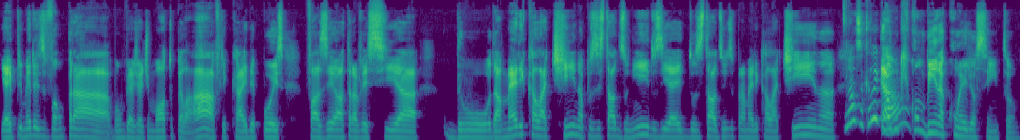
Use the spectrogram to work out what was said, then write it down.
E aí primeiro eles vão para vão viajar de moto pela África e depois fazer a travessia do, da América Latina para os Estados Unidos e aí dos Estados Unidos para América Latina. Nossa, que legal. É algo que combina com ele, eu sinto.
